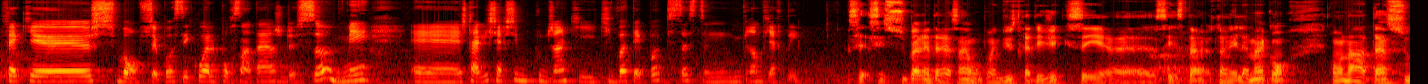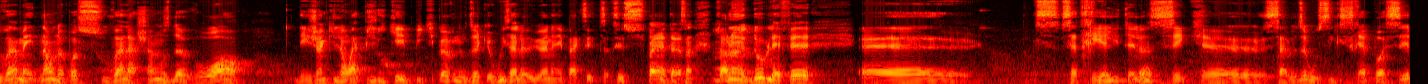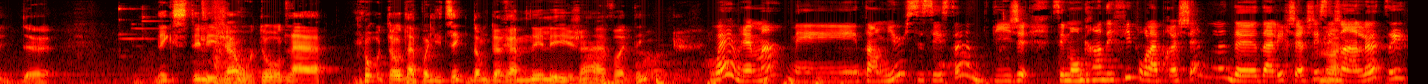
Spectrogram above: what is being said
Fait que, je- bon, je sais pas c'est quoi le pourcentage de ça, mais euh, j'étais allée chercher beaucoup de gens qui, qui votaient pas, puis ça, c'est une grande fierté. C'est super intéressant au point de vue stratégique. C'est euh, un, élément qu'on qu'on entend souvent. Maintenant, on n'a pas souvent la chance de voir des gens qui l'ont appliqué puis qui peuvent nous dire que oui, ça a eu un impact. C'est super intéressant. Ça a un double effet. Euh, cette réalité-là, c'est que ça veut dire aussi qu'il serait possible de d'exciter les gens autour de la autour de la politique, donc de ramener les gens à voter. Ouais, vraiment, mais tant mieux si c'est ça. Puis c'est mon grand défi pour la prochaine, là, de- d'aller rechercher ces Ouais. gens-là, tu sais.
